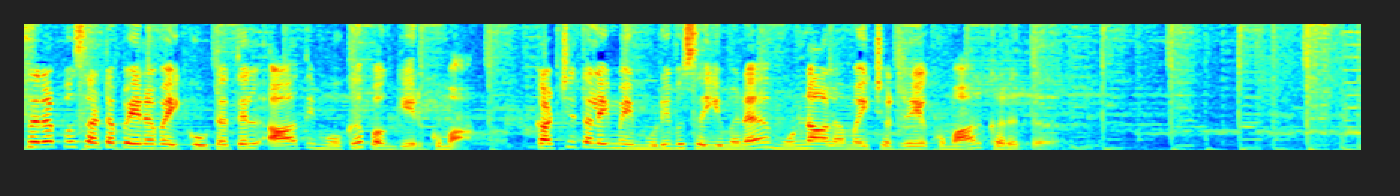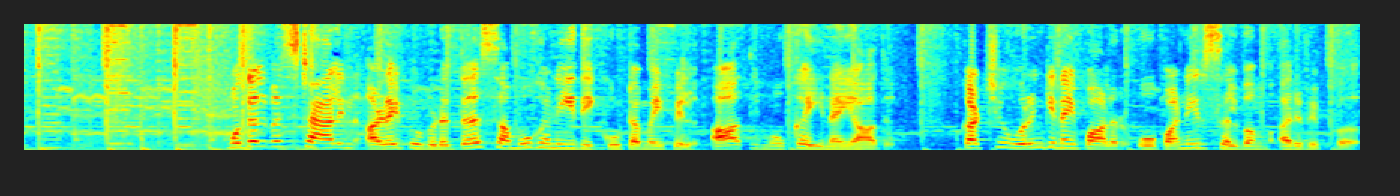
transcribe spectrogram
சிறப்பு சட்டப்பேரவை கூட்டத்தில் அதிமுக பங்கேற்குமா? கட்சி தலைமை முடிவு செய்யும் என முன்னாள் அமைச்சர் ஜெயக்குமார் கருத்து. முதல்வர் ஸ்டாலின் அழைப்பு விடுத்த சமூக நீதி கூட்டமைப்பில் அதிமுக இணையாது. கட்சி ஒருங்கிணைப்பாளர் ஓ பன்னீர்செல்வம் அறிவிப்பு.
